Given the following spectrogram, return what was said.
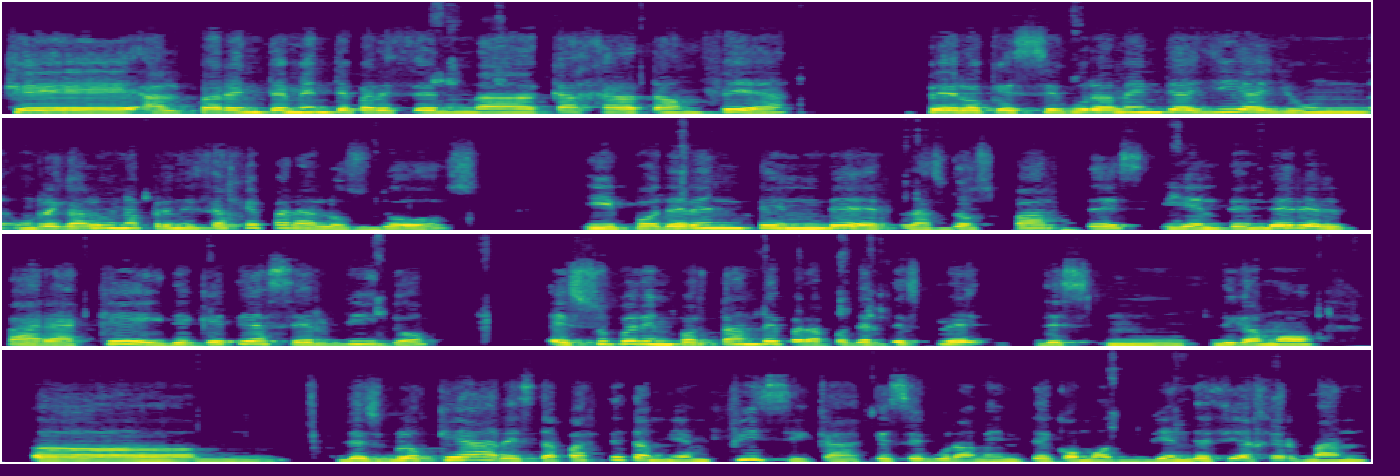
que aparentemente parece una caja tan fea, pero que seguramente allí hay un, regalo, un aprendizaje para los dos y poder entender las dos partes y entender el para qué y de qué te ha servido es súper importante para poder, mm, digamos, Desbloquear esta parte también física que seguramente, como bien decía Germán,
